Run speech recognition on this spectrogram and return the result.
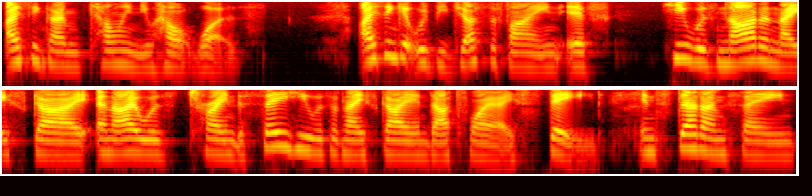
I think I'm telling you how it was. I think it would be justifying if he was not a nice guy and I was trying to say he was a nice guy and that's why I stayed. Instead, I'm saying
